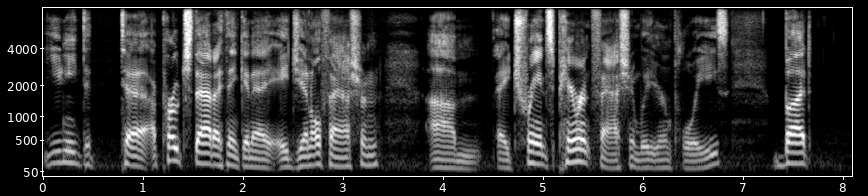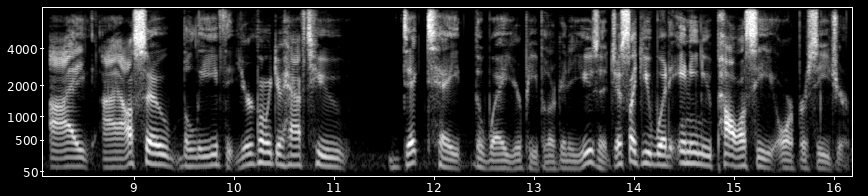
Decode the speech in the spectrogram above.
You need to, to approach that, I think, in a, a gentle fashion, um, a transparent fashion with your employees. But I, I also believe that you're going to have to dictate the way your people are going to use it, just like you would any new policy or procedure.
